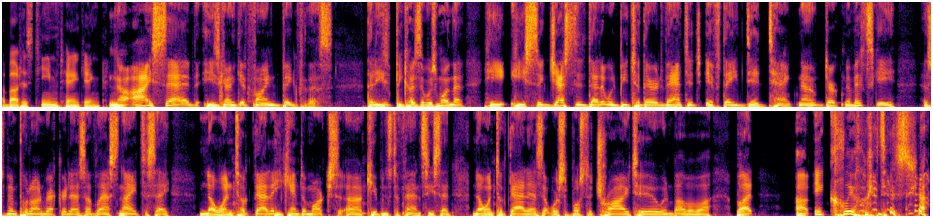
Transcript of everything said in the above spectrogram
about his team tanking. Now, I said he's going to get fined big for this. That he's because there was more than that. He he suggested that it would be to their advantage if they did tank. Now, Dirk Nowitzki has been put on record as of last night to say no one took that. He came to Mark's uh, Cuban's defense. He said no one took that as that we're supposed to try to and blah blah blah. But uh, it clearly look at this shot.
